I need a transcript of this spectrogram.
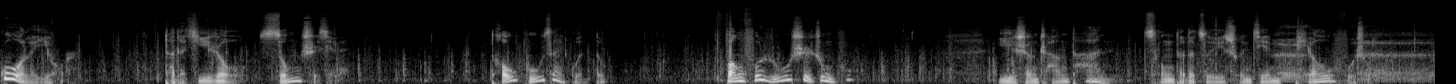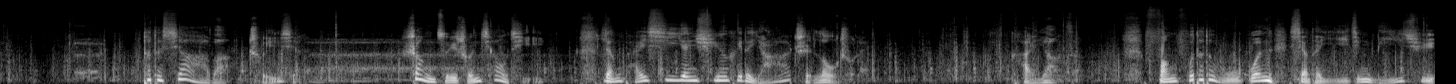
过了一会儿，他的肌肉松弛下来，头不再滚动，仿佛如释重负。一声长叹从他的嘴唇间漂浮出来，他的下巴垂下来，上嘴唇翘起，两排吸烟熏黑的牙齿露出来。看样子。仿佛他的五官向他已经离去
